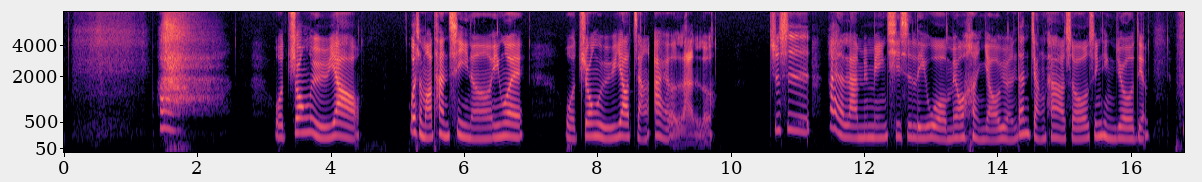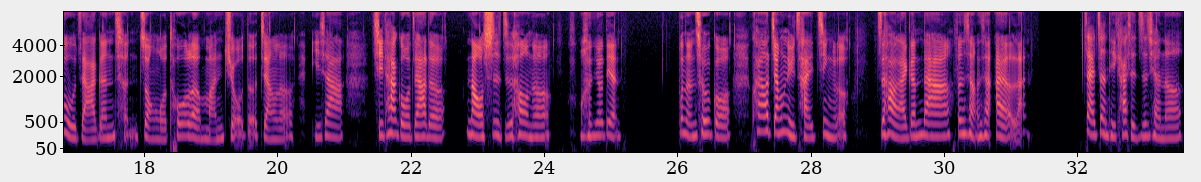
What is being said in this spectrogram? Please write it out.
啊，我终于要为什么要叹气呢？因为我终于要讲爱尔兰了。就是爱尔兰明明其实离我没有很遥远，但讲它的时候心情就有点复杂跟沉重。我拖了蛮久的，讲了一下其他国家的闹事之后呢，我有点不能出国，快要将女才尽了，只好来跟大家分享一下爱尔兰。在正题开始之前呢，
